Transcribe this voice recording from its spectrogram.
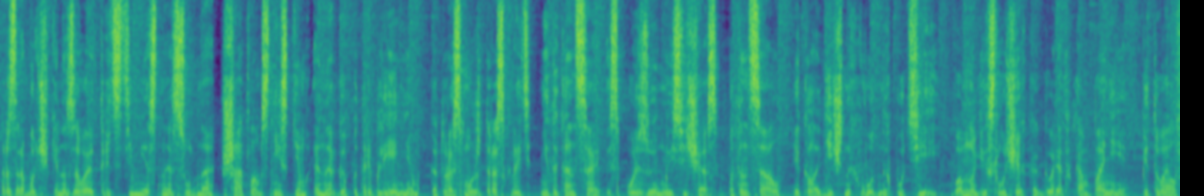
Разработчики называют 30-местное судно шаттлом с низким энергопотреблением, который сможет раскрыть не до конца используемый сейчас потенциал и экологичных водных путей. Во многих случаях, как говорят в компании, P12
